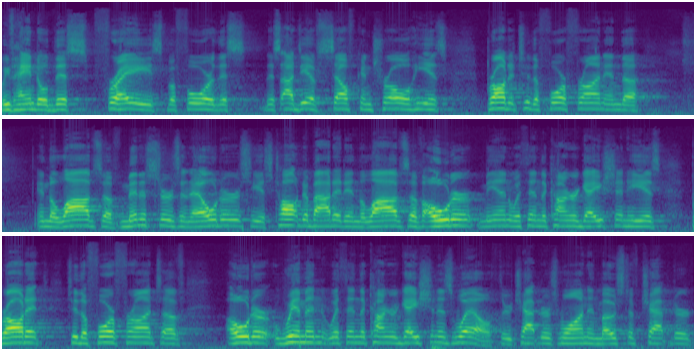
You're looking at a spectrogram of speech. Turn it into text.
We've handled this phrase before, this, this idea of self control. He has brought it to the forefront in the in the lives of ministers and elders. He has talked about it in the lives of older men within the congregation. He has brought it to the forefront of older women within the congregation as well through chapters 1 and most of chapter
